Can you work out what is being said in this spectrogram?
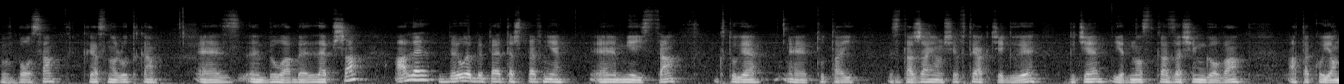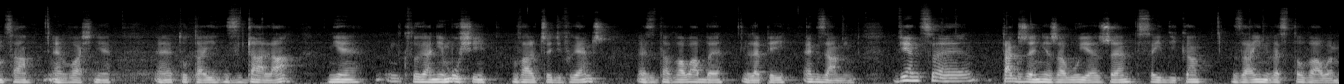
w bossa, krasnoludka byłaby lepsza, ale byłyby też pewnie miejsca, które tutaj zdarzają się w trakcie gry, gdzie jednostka zasięgowa atakująca właśnie E, tutaj z dala, nie, która nie musi walczyć wręcz, e, zdawałaby lepiej egzamin. Więc e, także nie żałuję, że w Sejdika zainwestowałem.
